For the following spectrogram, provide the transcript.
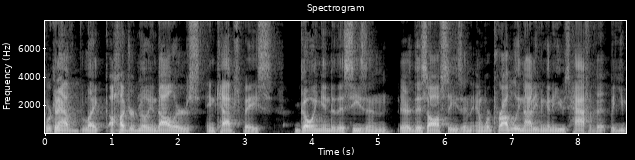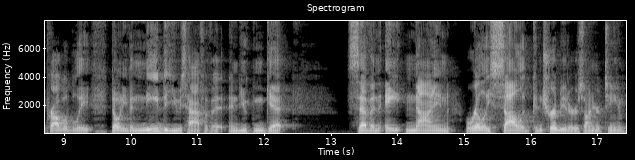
we're going to have like a hundred million dollars in cap space going into this season or this off season and we're probably not even going to use half of it but you probably don't even need to use half of it and you can get seven eight nine really solid contributors on your team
